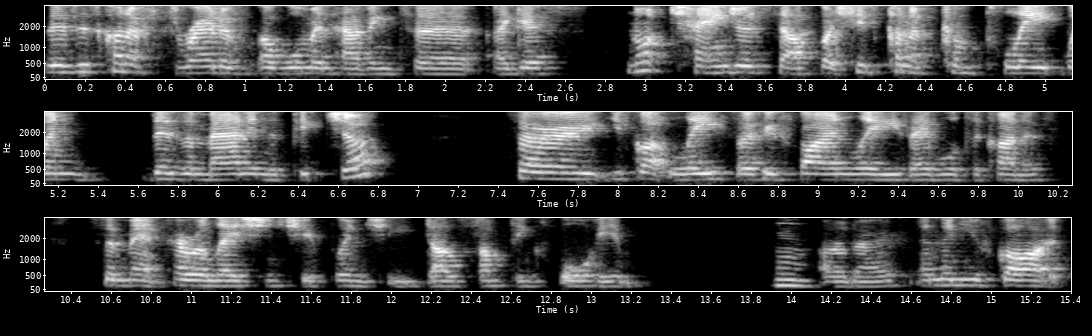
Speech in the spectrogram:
there's this kind of thread of a woman having to, I guess, not change herself, but she's kind of complete when there's a man in the picture. So you've got Lisa who finally is able to kind of cement her relationship when she does something for him. Mm. I don't know. And then you've got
